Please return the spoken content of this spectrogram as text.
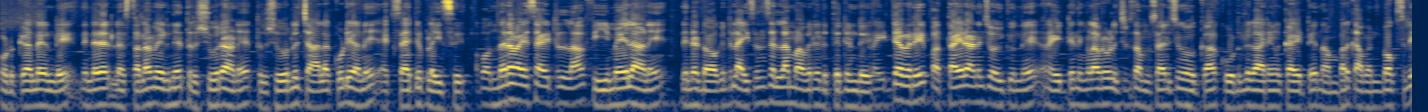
കൊടുക്കേണ്ടതുണ്ട്. ഇതിന്റെ സ്ഥലം വരുന്നത് തൃശ്ശൂരാണ്. തൃശ്ശൂരിൽ ചാലക്കുടിയാണ് എക്സാക്ട് പ്ലേസ് അപ്പോൾ ഒന്നര വയസ്സായിട്ടുള്ള ഫീമെയിൽ ആണ്. ഇതിന്റെ ഡോഗിന്റെ ലൈസൻസ് എല്ലാം അവർ എടുത്തിട്ടുണ്ട്. റേറ്റ് അവർ പത്തായിരമാണ് ചോദിക്കുന്നത് റേറ്റ് നിങ്ങൾ അവരെ വിളിച്ചിട്ട് സംസാരിച്ച് നോക്കുക. കൂടുതൽ കാര്യങ്ങൾക്കായിട്ട് നമ്പർ കമന്റ് ബോക്സിൽ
